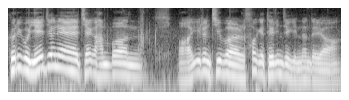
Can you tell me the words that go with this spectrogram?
그리고 예전에 제가 한번 어, 이런 집을 소개 드린 적이 있는데요.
